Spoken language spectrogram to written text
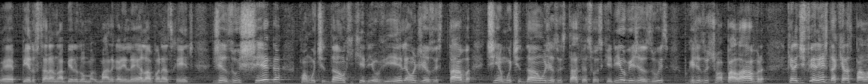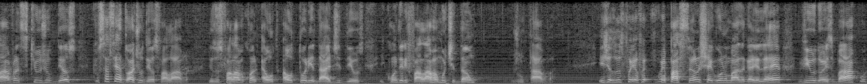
É, Pedro está lá na beira do mar da Galileia, lavando as redes. Jesus chega com a multidão que queria ouvir ele. Onde Jesus estava, tinha multidão. Jesus estava, as pessoas queriam ouvir Jesus, porque Jesus tinha uma palavra que era diferente daquelas palavras que os judeus, que o sacerdote judeus falava. Jesus falava com a autoridade de Deus. E quando ele falava, a multidão juntava. E Jesus foi, foi, foi passando, chegou no mar da Galileia, viu dois barcos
